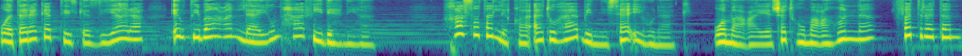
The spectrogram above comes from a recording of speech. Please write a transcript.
وتركت تلك الزيارة انطباعا لا يمحى في ذهنها خاصة لقاءاتها بالنساء هناك وما عايشته معهن فترة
